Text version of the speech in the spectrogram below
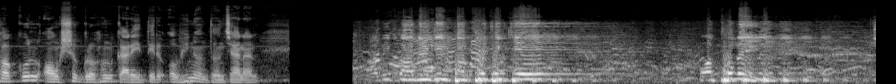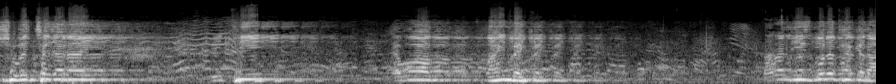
সকল অংশগ্রহণকারীদের অভিনন্দন জানান। আমি কমিটির পক্ষ থেকে প্রথমে শুভেচ্ছা জানাই বিথি এবং মাহিন ভাইকে। তারা লিসবনে থাকে না,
